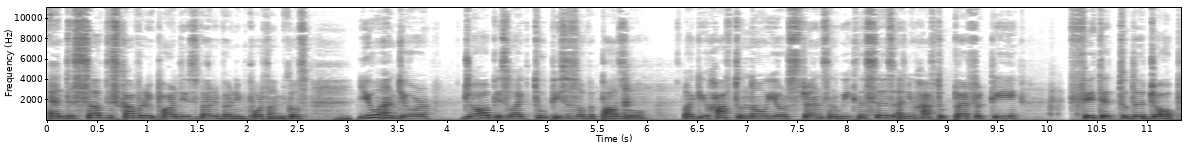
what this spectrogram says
and the self discovery part is very very important because mm. you and your job is like two pieces of a puzzle like you have to know your strengths and weaknesses and you have to perfectly fit it to the job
